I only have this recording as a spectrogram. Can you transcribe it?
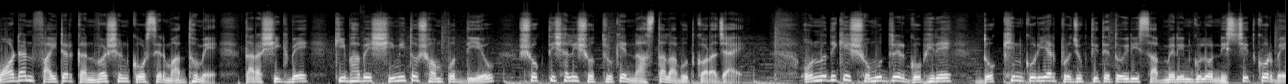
মডার্ন ফাইটার কনভার্সন কোর্সের মাধ্যমে তারা শিখবে কীভাবে সীমিত সম্পদ দিয়েও শক্তিশালী শত্রুকে নাস্তালাবুদ করা যায়। অন্যদিকে সমুদ্রের গভীরে দক্ষিণ কোরিয়ার প্রযুক্তিতে তৈরি সাবমেরিনগুলো নিশ্চিত করবে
